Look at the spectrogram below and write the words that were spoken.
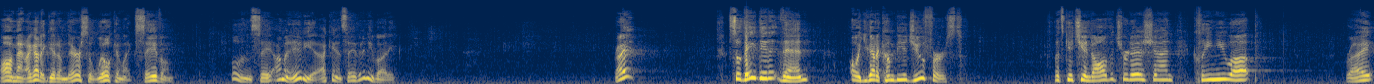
Oh man, I got to get him there so Will can like save him. Will doesn't say, I'm an idiot. I can't save anybody. Right? So they did it then. Oh, you got to come be a Jew first. Let's get you into all the tradition, clean you up, right?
